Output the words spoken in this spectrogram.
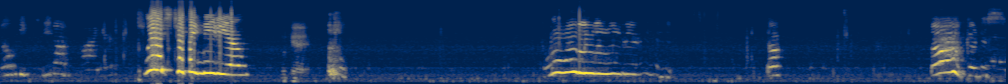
Nobody put it on fire. Please TP me Okay. Oh. oh goodness.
